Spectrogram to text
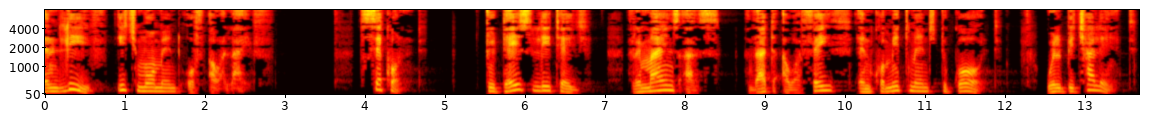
and live each moment of our life. Second, today's liturgy reminds us that our faith and commitment to God will be challenged,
